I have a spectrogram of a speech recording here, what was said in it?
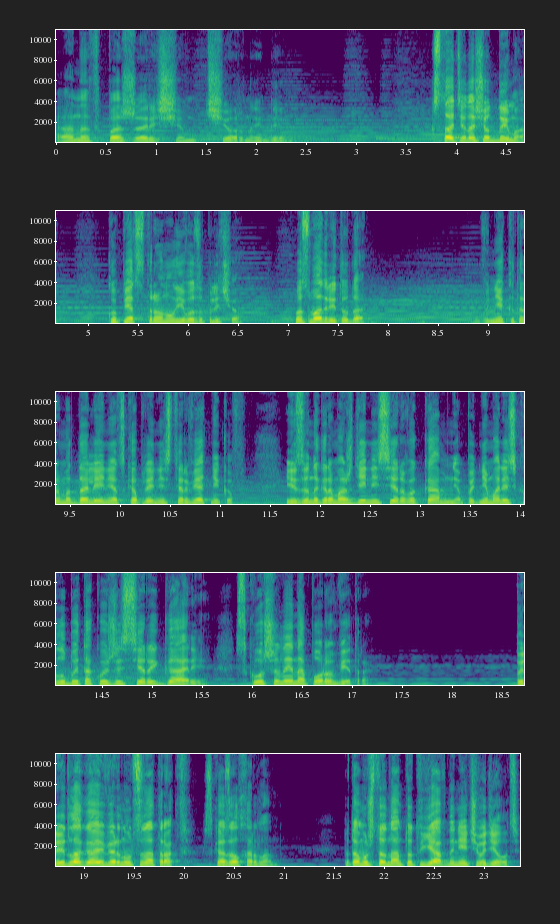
«А над пожарищем черный дым». «Кстати, насчет дыма!» Купец тронул его за плечо. «Посмотри туда!» В некотором отдалении от скопления стервятников из-за нагромождения серого камня поднимались клубы такой же серой гари, скошенные напором ветра. «Предлагаю вернуться на тракт», — сказал Харлан. «Потому что нам тут явно нечего делать».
